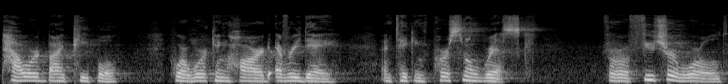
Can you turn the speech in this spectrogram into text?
powered by people who are working hard every day and taking personal risk for a future world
